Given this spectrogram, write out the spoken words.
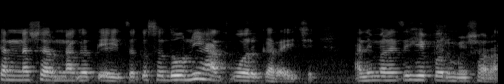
त्यांना शरणागत यायचं. कसं दोन्ही हात वर करायचे. आणि म्हणायचे हे परमेश्वरा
